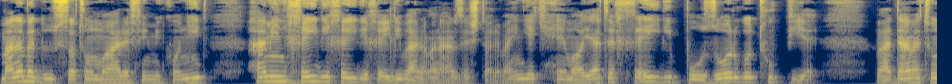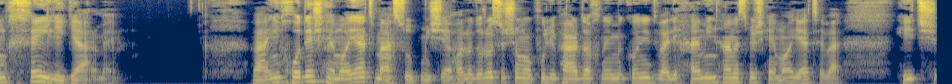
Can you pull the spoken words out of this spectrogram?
منو به دوستاتون معرفی می‌کنید همین خیلی خیلی خیلی برای من ارزش داره و این یک حمایت خیلی بزرگ و توپیه و دمتون خیلی گرمه. و این خودش حمایت محسوب میشه. حالا درست شما پولی پرداخت نمی کنید ولی همین هم اسمش حمایته و هیچ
